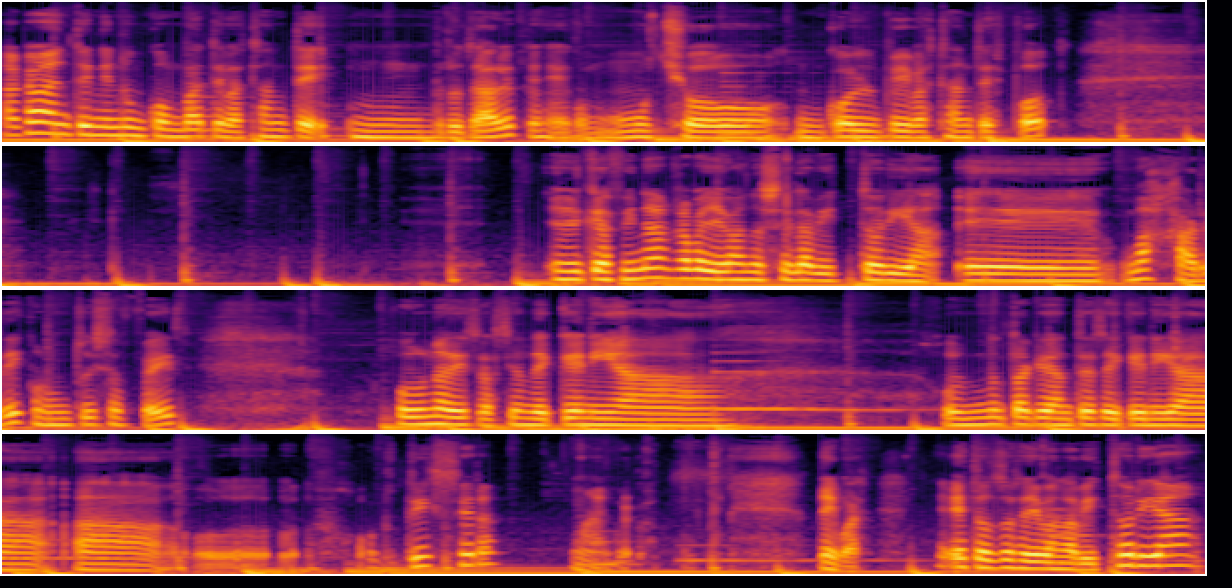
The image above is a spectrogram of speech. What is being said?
Acaban teniendo un combate bastante mm, brutal, con mucho golpe y bastante spot. En el que al final acaba llevándose la victoria eh, Matt Hardy con un twist of fate por una distracción de Kenia, con un ataque antes de Kenia a, Ortiz, ¿era? No me acuerdo. Da igual. Estos dos se llevan la victoria.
